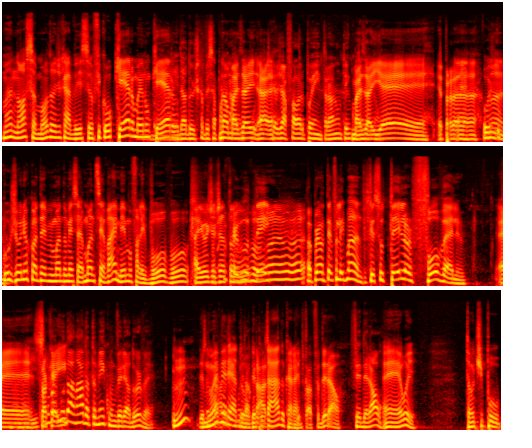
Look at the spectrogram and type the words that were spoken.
Mano, nossa, mó dor de cabeça. Eu fico, eu quero, mas eu não quero. Aí dá dor de cabeça pra Não, caralho. mas aí- Política é- já falaram pra eu entrar, não tem Mas aí não. é. É pra. O, Mano, o Júnior, quando ele me mandou mensagem, mano, você vai mesmo? Eu falei, vou, vou. Aí hoje eu já tô. Perguntei. vou, vou, vou. Eu perguntei, falei, mano, porque se o Taylor for, velho. É. Isso só não que vai aí. mudar nada também como vereador, velho. Hum? Não é vereador, deputado. deputado, caralho. Deputado federal. Federal? É, ué. Então, tipo,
